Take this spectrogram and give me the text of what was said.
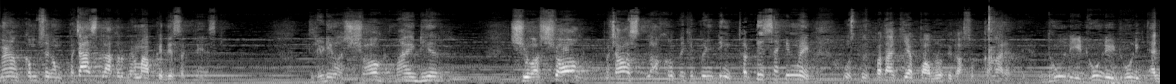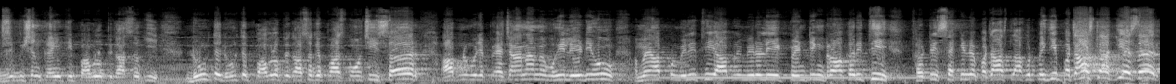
मैडम, कम से कम पचास लाख रुपए हम आपके दे सकते हैं इसकी। Lady was shock my dear she was shock पचास लाख रुपए की पेंटिंग थर्टी सेकंड में उसने पता किया पाब्लो पिकासो कहाँ रहते हैं। ढूंढी ढूंढी ढूंढी। एग्जीबिशन कहीं थी पाब्लो पिकासो की। ढूंढते ढूंढते पाब्लो पिकासो के पास पहुँची सर आपने मुझे पहचाना, मैं वही लेडी हूँ। मैं आपको मिली थी, आपने मेरे लिए एक पेंटिंग ड्रॉ करी थी। थर्टी सेकंड में पचास लाख रुपए की, पचास लाख की है सर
